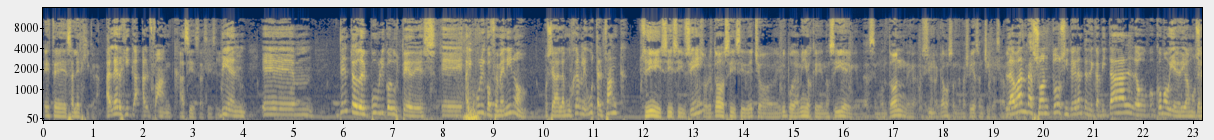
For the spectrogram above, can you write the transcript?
Este es alérgica. Alérgica al funk. Así es, así es. Bien, eh, dentro del público de ustedes, eh, ¿hay público femenino? O sea, ¿a la mujer le gusta el funk? Sí, sí, sí, ¿Sí? Sobre todo, sí, sí. De hecho, el grupo de amigos que nos sigue hace un montón, de- arrancamos, son, la mayoría son chicas. ¿La banda son todos integrantes de Capital o cómo viene, digamos? el-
